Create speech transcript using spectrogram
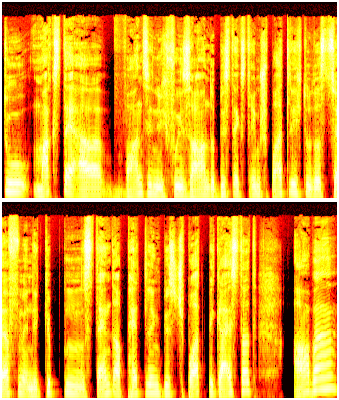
Du magst ja auch wahnsinnig viel sagen. Du bist extrem sportlich, du das Surfen in Ägypten, Stand-up-Paddling, bist sportbegeistert, aber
